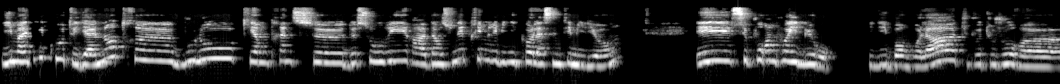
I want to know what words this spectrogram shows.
Il m'a dit, écoute, il y a un autre euh, boulot qui est en train de s'ouvrir dans une imprimerie vinicole à Saint-Émilion. Et c'est pour employé de bureau. Il dit, bon, voilà, tu peux toujours... euh,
